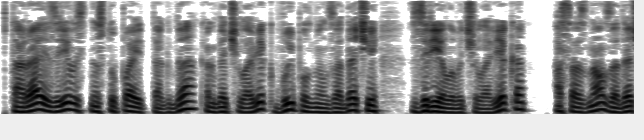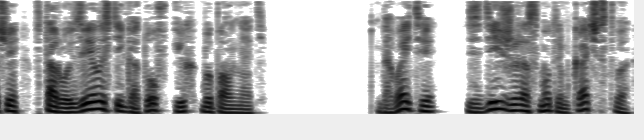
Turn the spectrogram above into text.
Вторая зрелость наступает тогда, когда человек выполнил задачи зрелого человека – осознал задачи второй зрелости и готов их выполнять. Давайте здесь же рассмотрим качества,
